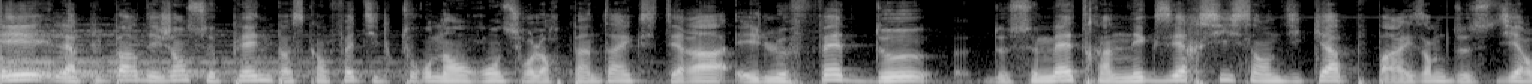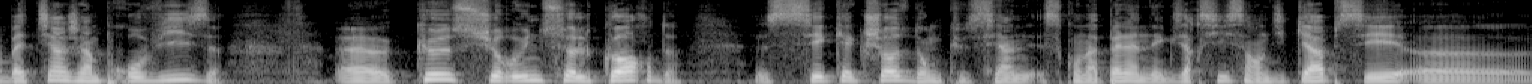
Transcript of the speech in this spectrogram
et la plupart des gens se plaignent parce qu'en fait, ils tournent en rond sur leur pinta, etc. Et le fait de, de se mettre un exercice handicap, par exemple, de se dire, bah tiens, j'improvise que sur une seule corde, c'est quelque chose, donc c'est ce qu'on appelle un exercice handicap. C'est euh,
